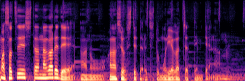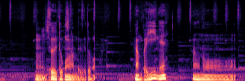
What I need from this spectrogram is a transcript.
まあ撮影した流れで、あの、話をしてたらちょっと盛り上がっちゃってみたいなう、ん。うん、そういうとこなんだけど、なんかいいね。あのー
